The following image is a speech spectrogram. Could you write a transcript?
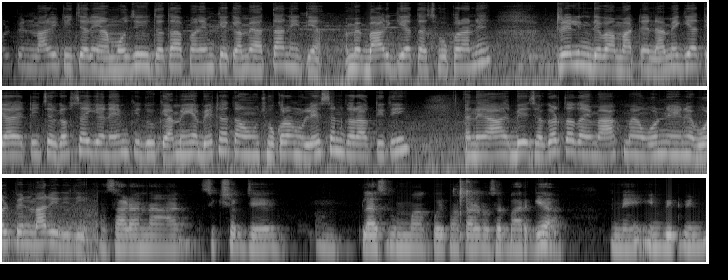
બોલપેન મારી ટીચર અહીંયા મોજૂદ હતા, પણ એમ કે અમે હતા નહીં ત્યાં. અમે બહાર ગયા હતા છોકરાને ટ્રેનિંગ દેવા માટે ને અમે ગયા ત્યારે ટીચર ગપસાઈ ગયા ને એમ કીધું કે અમે અહીંયા બેઠા હતા હું છોકરાનું લેસન કરાવતી હતી અને આ બે ઝઘડતા હતા એમાં આંખમાં ઓને એને બોલપેન મારી દીધી. શાળાના શિક્ષક જે ક્લાસરૂમમાં કોઈ પણ કારણોસર બહાર ગયા અને ઇન બિટવીન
